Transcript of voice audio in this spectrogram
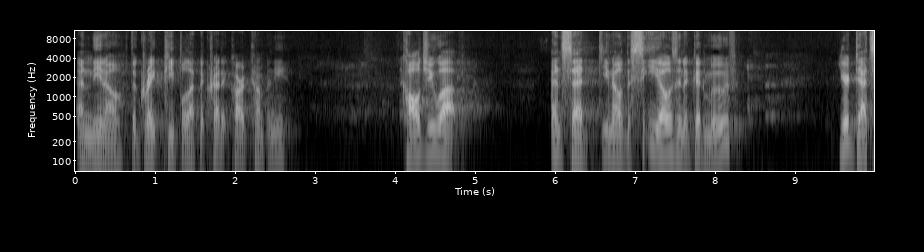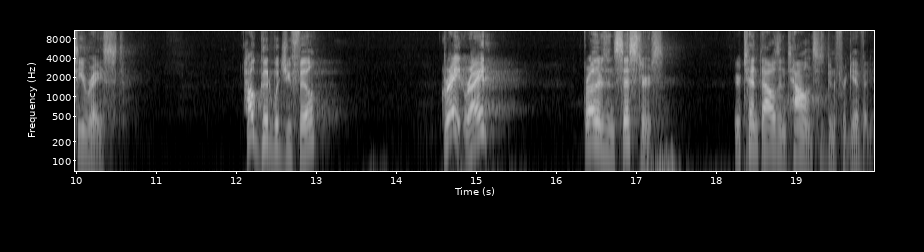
And, you know, the great people at the credit card company called you up and said, you know, the CEO's in a good mood. Your debt's erased. How good would you feel? Great, right? Brothers and sisters, your 10,000 talents has been forgiven.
